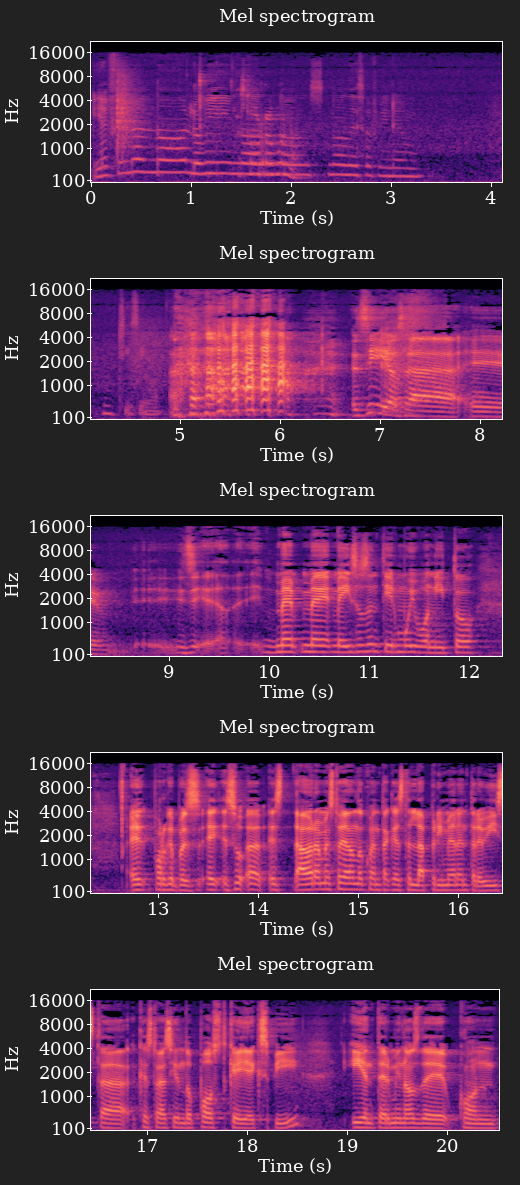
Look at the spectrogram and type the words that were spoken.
y al final no, lo vi. No, bueno. no, no desafiné muchísimo. Sí, o sea, eh, eh, eh, me, me, me hizo sentir muy bonito. Eh, porque pues eh, eso, eh, ahora me estoy dando cuenta que esta es la primera entrevista que estoy haciendo post KXP y en términos de con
